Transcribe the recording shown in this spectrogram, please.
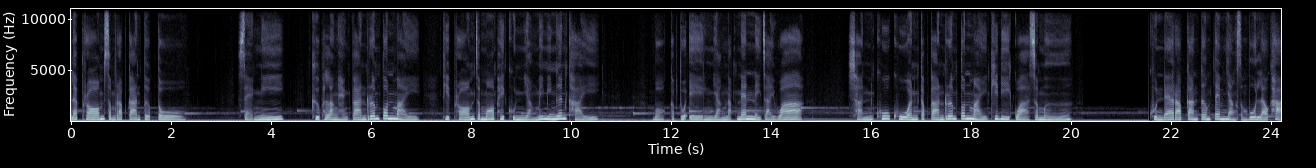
และพร้อมสำหรับการเติบโต แสงนี้คือพลังแห่งการเริ่มต้นใหม่ ที่พร้อมจะมอบให้คุณอย่างไม่มีเงื่อนไข บอกกับตัวเองอย่างหนักแน่นในใจว่า ฉันคู่ควรกับการเริ่มต้นใหม่ที่ดีกว่าเสมอ คุณได้รับการเติมเต็มอย่างสมบูรณ์แล้วค่ะ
